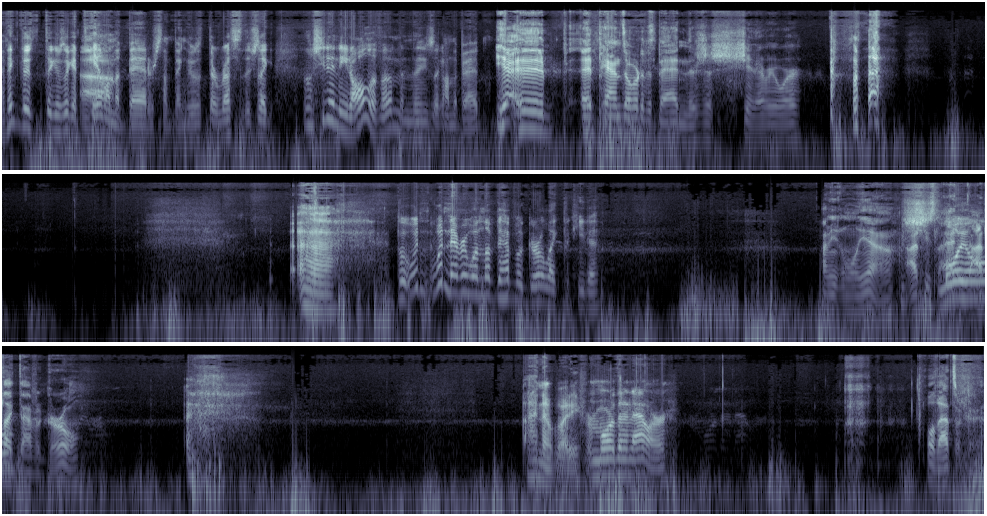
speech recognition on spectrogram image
I think there's, there's like a tail Uh. on the bed or something. There's, the rest of the, she's like, oh, she didn't eat all of them, and then he's like on the bed. Yeah, it, it pans over to the bed, and there's just shit everywhere. Uh, but wouldn't wouldn't everyone love to have a girl like Paquita? I mean, well, yeah. I'd, She's I'd- loyal. I'd, like to have a girl. I know, buddy. For more than an hour. Well, that's okay.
